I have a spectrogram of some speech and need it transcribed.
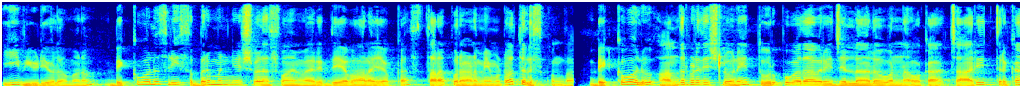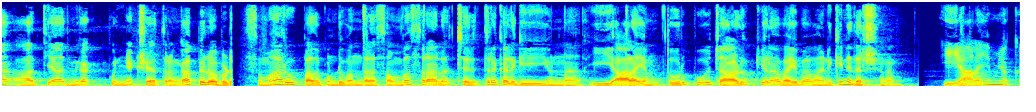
ఈ వీడియోలో మనం బెక్కువలు శ్రీ సుబ్రహ్మణ్యేశ్వర స్వామి వారి దేవాలయ యొక్క స్థల పురాణం ఏమిటో తెలుసుకుందాం. బెక్కువలు ఆంధ్రప్రదేశ్లోని తూర్పుగోదావరి జిల్లాలో ఉన్న ఒక చారిత్రక ఆధ్యాత్మిక పుణ్యక్షేత్రంగా పిలువబడు. సుమారు పదకొండు వందల సంవత్సరాల చరిత్ర కలిగి ఉన్న ఈ ఆలయం తూర్పు చాళుక్యుల వైభవానికి నిదర్శనం. ఈ ఆలయం యొక్క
